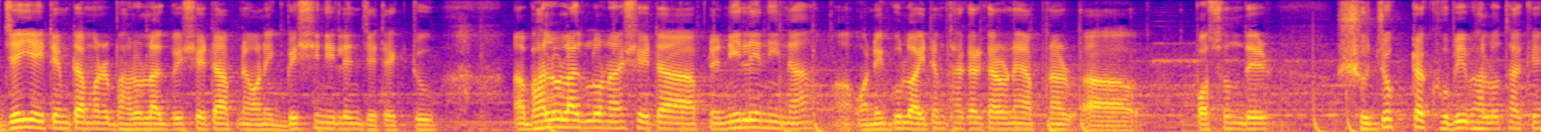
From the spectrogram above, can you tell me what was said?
যেই আইটেমটা আমার ভালো লাগবে সেটা আপনি অনেক বেশি নিলেন, যেটা একটু ভালো লাগল না, সেটা আপনি নিলেনই না। অনেকগুলো আইটেম থাকার কারণে আপনার পছন্দের সুযোগটা খুবই ভালো থাকে।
